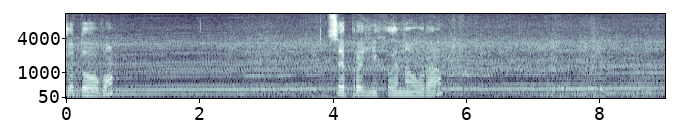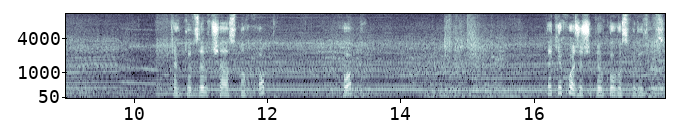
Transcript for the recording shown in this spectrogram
Чудово. Це проїхали на ура. Так, тут завчасно хоп. Хоп. Так і хочу, щоб я в когось вирізався.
